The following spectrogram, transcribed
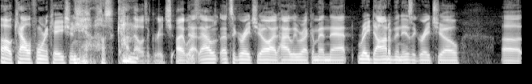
Oh, Californication. Yeah, was, God, that was a great show. I was. That, that was that's a great show. I'd highly recommend that. Ray Donovan is a great show. Uh,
